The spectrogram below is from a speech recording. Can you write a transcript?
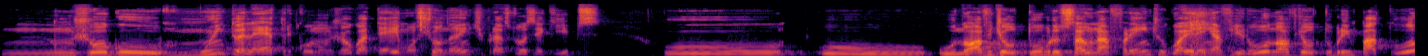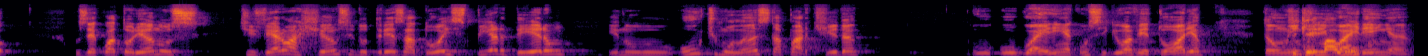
num jogo muito elétrico, num jogo até emocionante para as duas equipes. O, o, o 9 de outubro saiu na frente, o Guairenha virou, o 9 de outubro empatou. Os equatorianos tiveram a chance do 3 a 2 perderam e no último lance da partida o, o Guairenha conseguiu a vitória. Então, Fiquei Inter e Guairenha.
